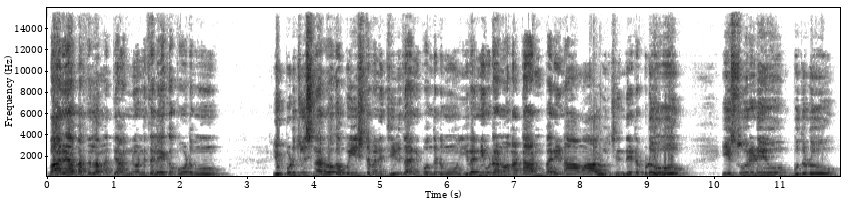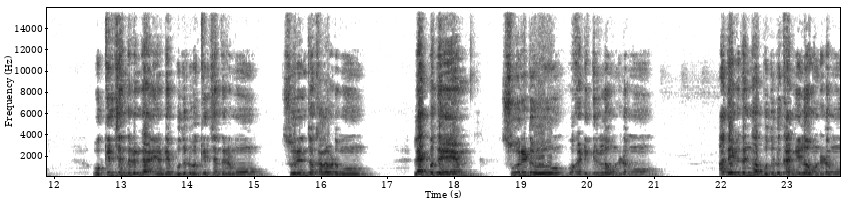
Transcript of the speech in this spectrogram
భార్యాభర్తల మధ్య అన్యోన్యత లేకపోవడము ఎప్పుడు చూసినా రోగభూయిష్టమైన జీవితాన్ని పొందడము ఇవన్నీ కూడా హఠాన్ పరిణామాలు చెందేటప్పుడు ఈ సూర్యుడు బుధుడు ఒక్కిరి చెందడం కానీ అంటే బుధుడు ఒక్కిరి చెందడము సూర్యునితో కలవడము లేకపోతే సూర్యుడు ఒక డిగ్రీలో ఉండడము అదేవిధంగా బుధుడు కన్నీలో ఉండడము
